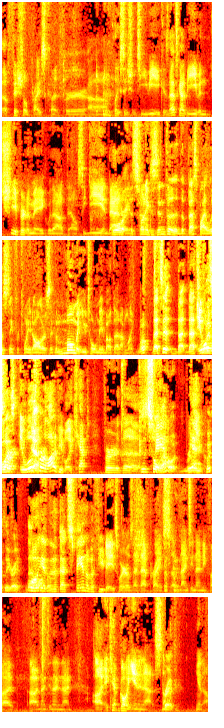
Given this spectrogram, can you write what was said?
official price cut for uh, PlayStation TV because that's got to be even cheaper to make without the LCD and battery. Well, it's stuff. funny because in the the Best Buy listing for twenty dollars, like the moment you told me about that, I'm like, well, that's it. That that's it what was, it was. for it was Yeah. for a lot of people. It kept for the because it sold span- out really Yeah. quickly, right? That well, yeah, that span of a few days where it was at that price of 1995, uh, 1999, uh, it kept going in and out of stock. Right. You know,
